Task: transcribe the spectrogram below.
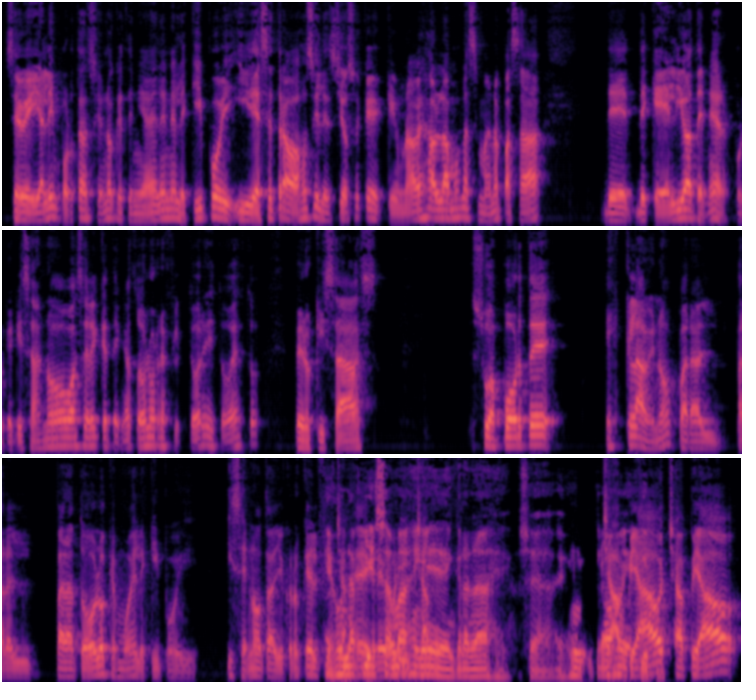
se veía la importancia, ¿no? Que tenía él en el equipo y, y de ese trabajo silencioso que, que una vez hablamos la semana pasada de, de que él iba a tener, porque quizás no va a ser el que tenga todos los reflectores y todo esto, pero quizás su aporte es clave, ¿no? Para, el, para, el, para todo lo que mueve el equipo y, y se nota. Yo creo que el Es una pieza más en el engranaje, o sea, es un trabajo chapeado, chapeado,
